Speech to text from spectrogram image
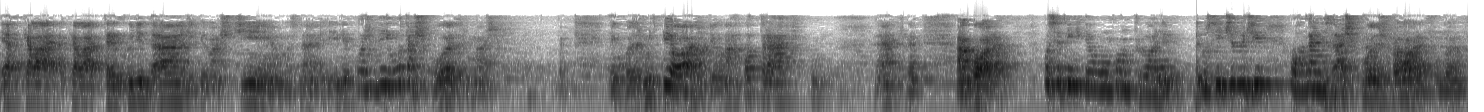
É aquela, aquela tranquilidade que nós tínhamos, né? E depois veio outras coisas, mas tem coisas muito piores, tem o narcotráfico. Né? Agora, você tem que ter algum controle, no sentido de organizar as coisas. Falar, olha, fulano,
